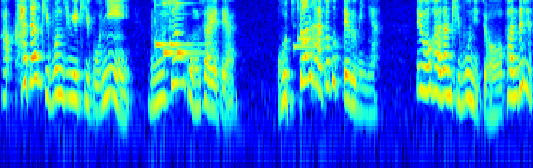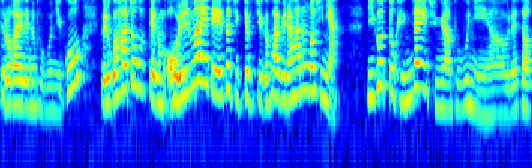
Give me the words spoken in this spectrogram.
가- 가장 기본 중에 기본이 무슨 공사에 대한 어떤 하도급 대금이냐. 이거 가장 기본이죠. 반드시 들어가야 되는 부분이고, 그리고 하도급 대금 얼마에 대해서 직접 지급 합의를 하는 것이냐. 이것도 굉장히 중요한 부분이에요. 그래서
